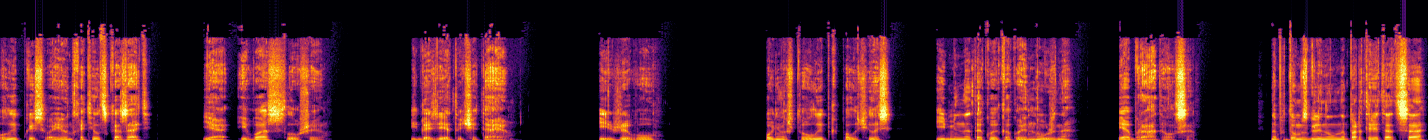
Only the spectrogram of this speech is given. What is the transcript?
Улыбкой своей он хотел сказать «Я и вас слушаю, и газету читаю, и живу». Понял, что улыбка получилась именно такой, какой нужно, и обрадовался. Но потом взглянул на портрет отца,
